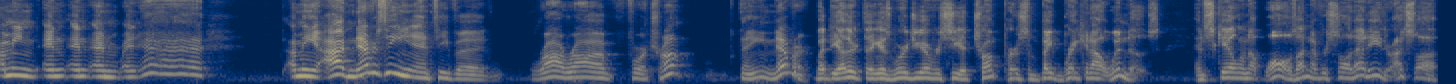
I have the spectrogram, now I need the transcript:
I mean, and and and, and ah, I mean, I've never seen Antifa rah rah for Trump thing. Never. But the other thing is, where'd you ever see a Trump person breaking out windows and scaling up walls? I never saw that either. I saw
